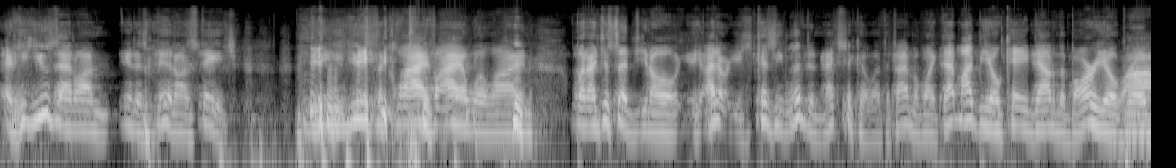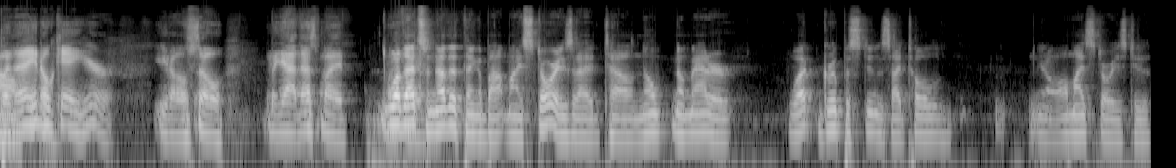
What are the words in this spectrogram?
and he used that on in his bit on stage. He, he used the Clive, Iowa line. But I just said, you know, I don't because he lived in Mexico at the time. I'm like, that might be okay down in the barrio, bro, but it ain't okay here, you know. So, but yeah, that's my. Well, that's another thing about my stories that I tell. No, no matter what group of students I told, you know, all my stories to,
